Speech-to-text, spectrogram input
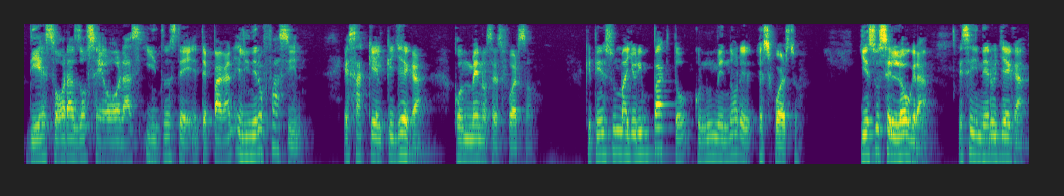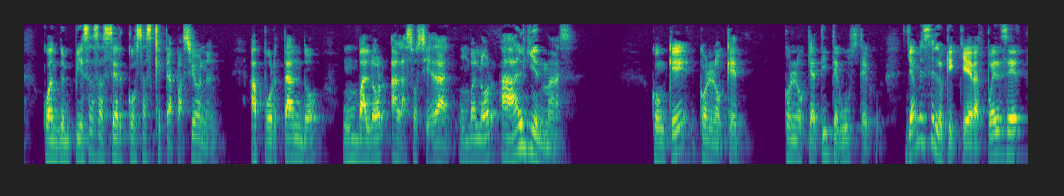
10 horas, 12 horas y entonces te, pagan, el dinero fácil es aquel que llega con menos esfuerzo, que tienes un mayor impacto con un menor e, esfuerzo. Y eso se logra, ese dinero llega cuando empiezas a hacer cosas que te apasionan, aportando un valor a la sociedad, un valor a alguien más. ¿Con qué? Con lo que, con lo que a ti te guste. Llámese lo que quieras. Puede ser,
